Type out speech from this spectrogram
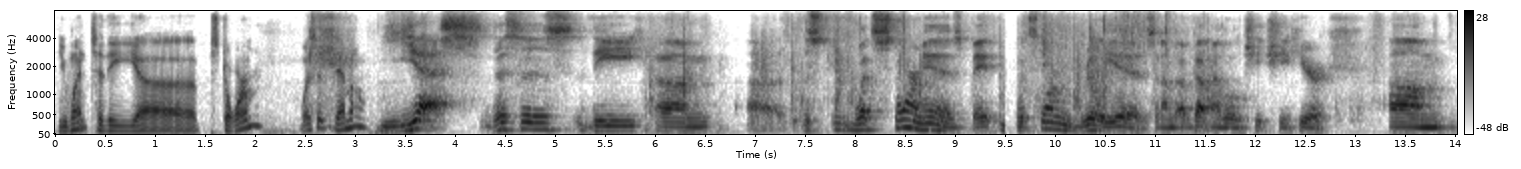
You went to the storm was it demo? Yes, this is the um, uh, what Storm is. What Storm really is, and i have got my little cheat sheet here. Um,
